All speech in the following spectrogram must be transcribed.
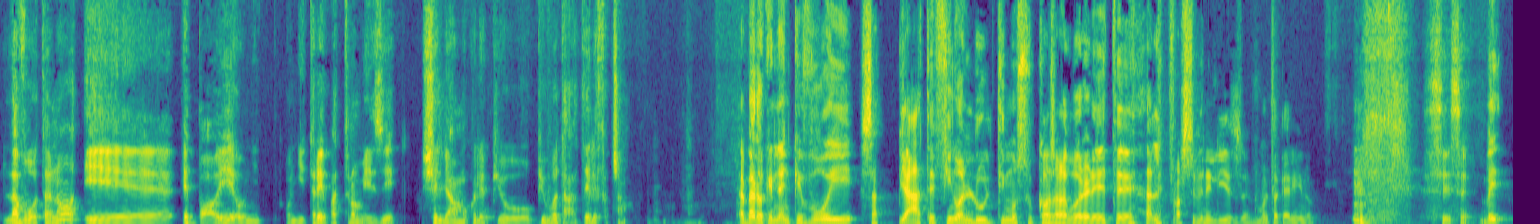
la votano e, e poi ogni, ogni 3-4 mesi scegliamo quelle più, più votate e le facciamo. È bello che neanche voi sappiate fino all'ultimo su cosa lavorerete alle prossime release. Molto carino. sì, sì. Beh,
